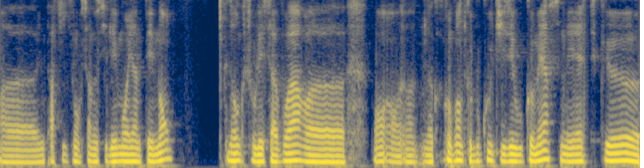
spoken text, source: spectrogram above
euh, une partie qui concerne aussi les moyens de paiement. Donc je voulais savoir, euh, bon, on, a cru comprendre que beaucoup utilisaient WooCommerce, mais est-ce que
